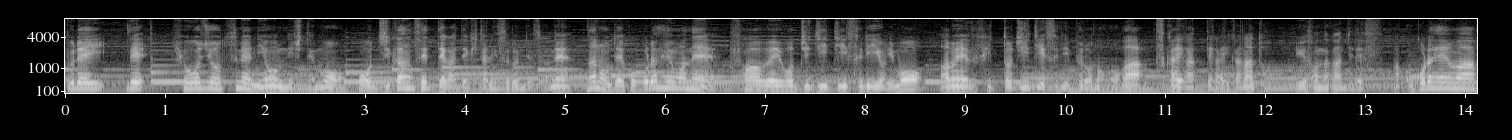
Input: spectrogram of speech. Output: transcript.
プレイで表示を常にオンにしても時間設定ができたりするんですよね。なのでここら辺はねファーウェイウォッチ GT3 よりも Amazfit GT3 Pro の方が使い勝手がいいかなと。いうそんな感じです、まあ、ここら辺は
